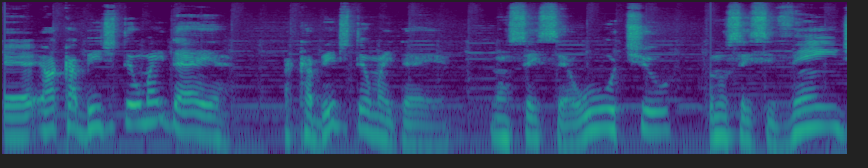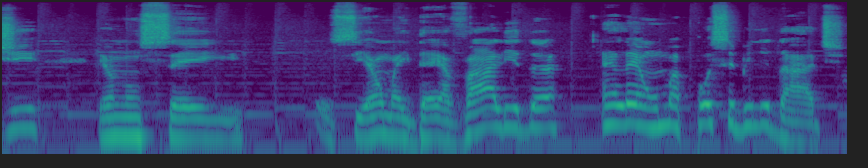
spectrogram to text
é, eu acabei de ter uma ideia. Acabei de ter uma ideia. Não sei se é útil, eu não sei se vende, eu não sei se é uma ideia válida, ela é uma possibilidade.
